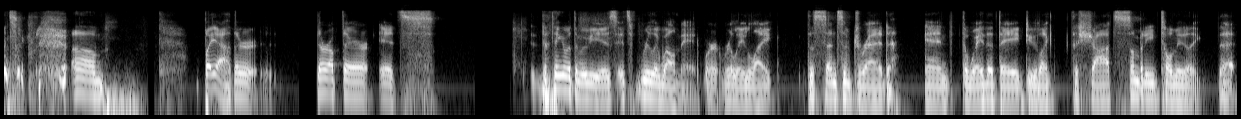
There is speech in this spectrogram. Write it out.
it's like, um, but yeah, they're they're up there. It's the thing about the movie is it's really well made. Where it really like the sense of dread and the way that they do like the shots. Somebody told me like that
